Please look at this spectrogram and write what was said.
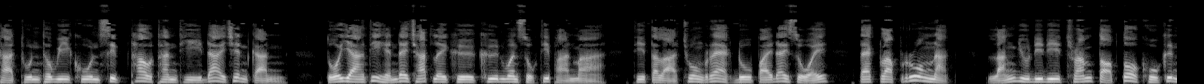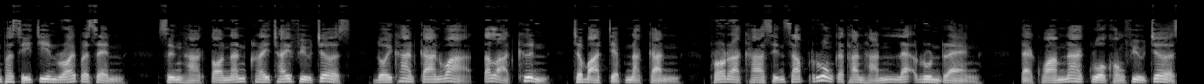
ขาดทุนทวีคูณ 10 เท่าทันทีได้เช่นกัน ตัวอย่างที่เห็นได้ชัดเลยคือคืนวันศุกร์ที่ผ่านมา ที่ตลาดช่วงแรกดูไปได้สวย แต่กลับร่วงหนัก หลังอยู่ดีๆ ทรัมป์ตอบโต้ขู่ขึ้นภาษีจีนร้อยเปอร์เซ็นต์ ซึ่งหากตอนนั้นใครใช้ฟิวเจอร์สโดยคาดการว่าตลาดขึ้นจะบาดเจ็บหนักกัน เพราะราคาสินทรัพย์ร่วงกระทันหันและรุนแรง แต่ความน่ากลัวของฟิวเจอร์ส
